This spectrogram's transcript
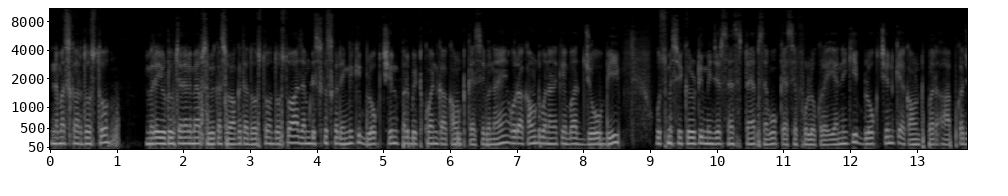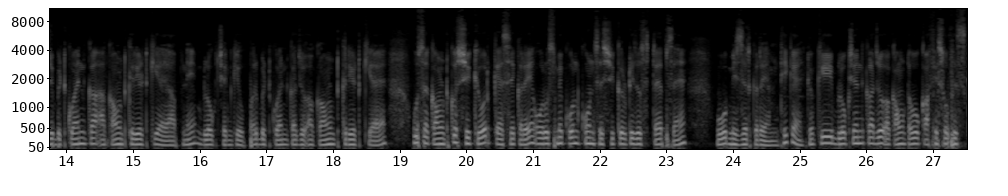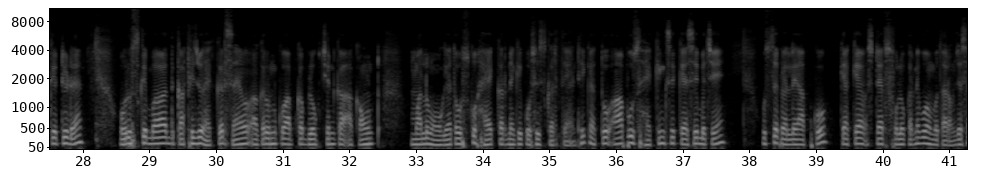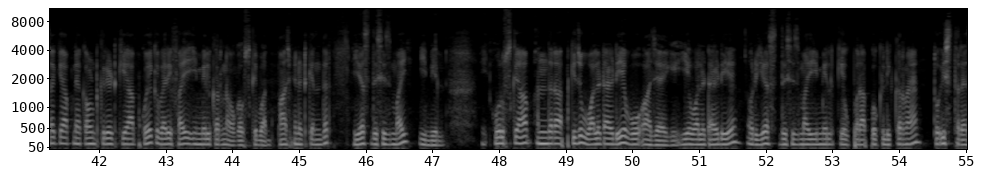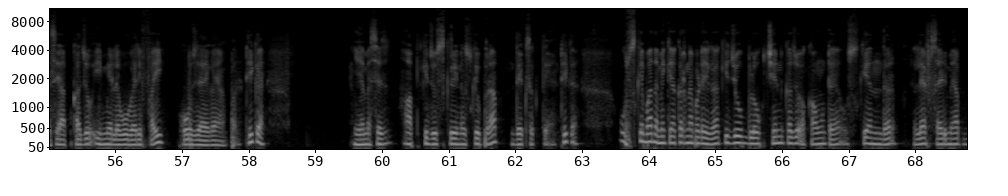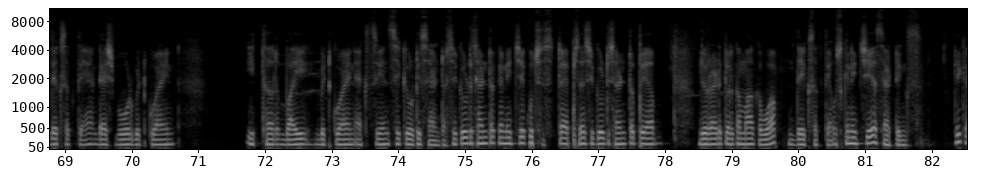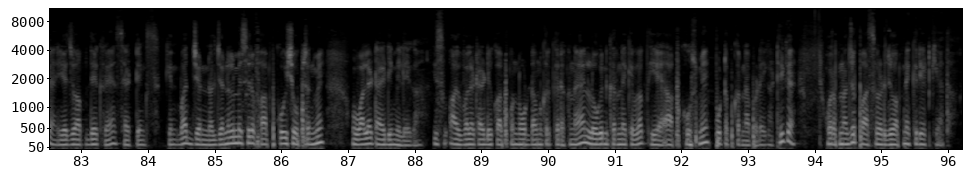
नमस्कार दोस्तों, मेरे YouTube चैनल में आप सभी का स्वागत है दोस्तों। दोस्तों, आज हम डिस्कस करेंगे कि ब्लॉकचेन पर बिटकॉइन का अकाउंट कैसे बनाएँ और अकाउंट बनाने के बाद जो भी उसमें सिक्योरिटी मेजर्स हैं स्टेप्स हैं, वो कैसे फॉलो करें। यानी कि ब्लॉकचेन के अकाउंट पर आपका जो बिटकॉइन का अकाउंट क्रिएट किया है आपने ब्लॉकचेन के ऊपर बिटकॉइन का जो अकाउंट क्रिएट किया है, उस अकाउंट को सिक्योर कैसे करें और उसमें कौन कौन से सिक्योरिटी जो स्टेप्स हैं वो मेज़र करें हम, ठीक है? क्योंकि ब्लॉकचेन का जो अकाउंट है वो काफ़ी सोफिस्केटेड है और उसके बाद काफ़ी जो हैकर्स हैं, अगर उनको आपका ब्लॉकचेन का अकाउंट मालूम हो गया तो उसको हैक करने की कोशिश करते हैं, ठीक है? तो आप उस हैकिंग से कैसे बचें? उससे पहले आपको क्या क्या स्टेप्स फॉलो करने, वो मैं बता रहा हूँ। जैसा कि आपने अकाउंट क्रिएट किया, आपको एक वेरीफाई ईमेल करना होगा उसके बाद, पाँच मिनट के अंदर yes this is my email और उसके आप, अंदर आपकी जो वॉलेट आईडी है, वो आ जाएगी। ये वॉलेट आईडी है और yes this is my email के ऊपर आपको क्लिक करना है तो इस तरह से आपका जो ईमेल है, वो वेरीफाई हो जाएगा यहाँ पर, ठीक है? यह मैसेज आपकी जो स्क्रीन है, उसके ऊपर आप देख सकते हैं, ठीक है? उसके बाद हमें क्या करना पड़ेगा कि जो ब्लॉकचेन का जो अकाउंट है, उसके अंदर लेफ़्ट साइड में आप देख सकते हैं dashboard, bitcoin ether buy, bitcoin, exchange, security centre. Security centre के नीचे कुछ स्टेप्स है। सिक्योरिटी सेंटर पे आप जो रेड कलर का मार्क है वो आप देख सकते हैं। उसके नीचे है सेटिंग्स। ठीक है? ये जो आप देख रहे हैं, सेटिंग्स के बाद जनरल। जनरल में सिर्फ़ आपको इस ऑप्शन में वॉलेट आईडी मिलेगा। इस वॉलेट आईडी को आपको नोट डाउन करके रखना है। लॉगिन करने के वक्त ये आपको उसमें पुटअप करना पड़ेगा। ठीक है? और अपना जो पासवर्ड जो आपने क्रिएट किया था।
